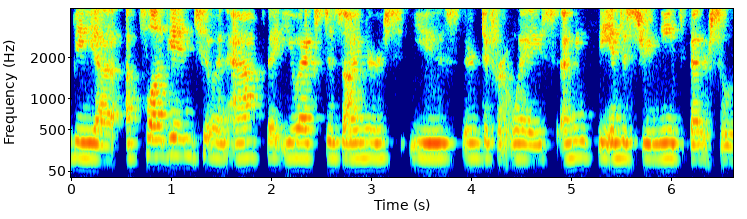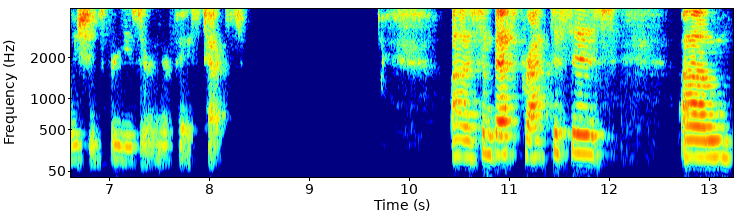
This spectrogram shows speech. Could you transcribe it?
be a, a plug-in to an app that UX designers use. There are different ways. I think the industry needs better solutions for user interface text. Uh, some best practices. Um,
